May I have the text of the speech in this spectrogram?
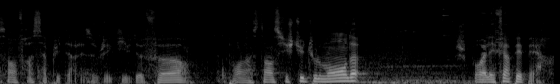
Ça, on fera ça plus tard, les objectifs de fort. Pour l'instant, si je tue tout le monde, je pourrais les faire pépère.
